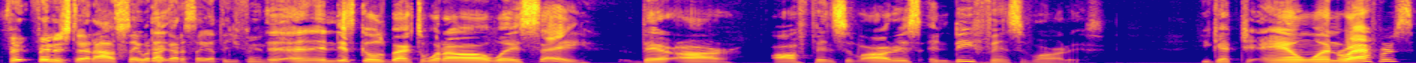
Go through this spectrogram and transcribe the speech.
Fi- finish that. I'll say what I got to say after you finish. and, and this goes back to what I always say. There are offensive artists and defensive artists. You got your and one rappers,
